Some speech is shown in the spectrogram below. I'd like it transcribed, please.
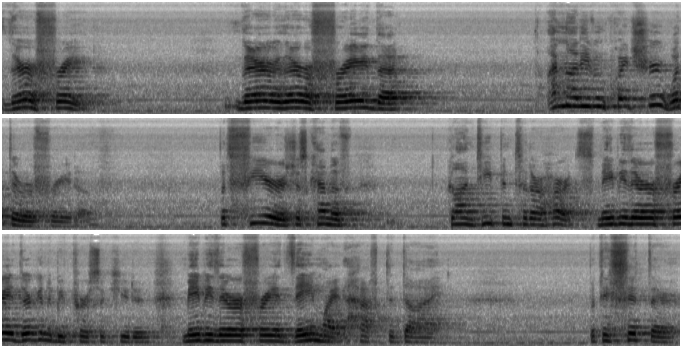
They're afraid. They're, they're afraid that I'm not even quite sure what they're afraid of. But fear has just kind of gone deep into their hearts. Maybe they're afraid they're going to be persecuted. Maybe they're afraid they might have to die. But they sit there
